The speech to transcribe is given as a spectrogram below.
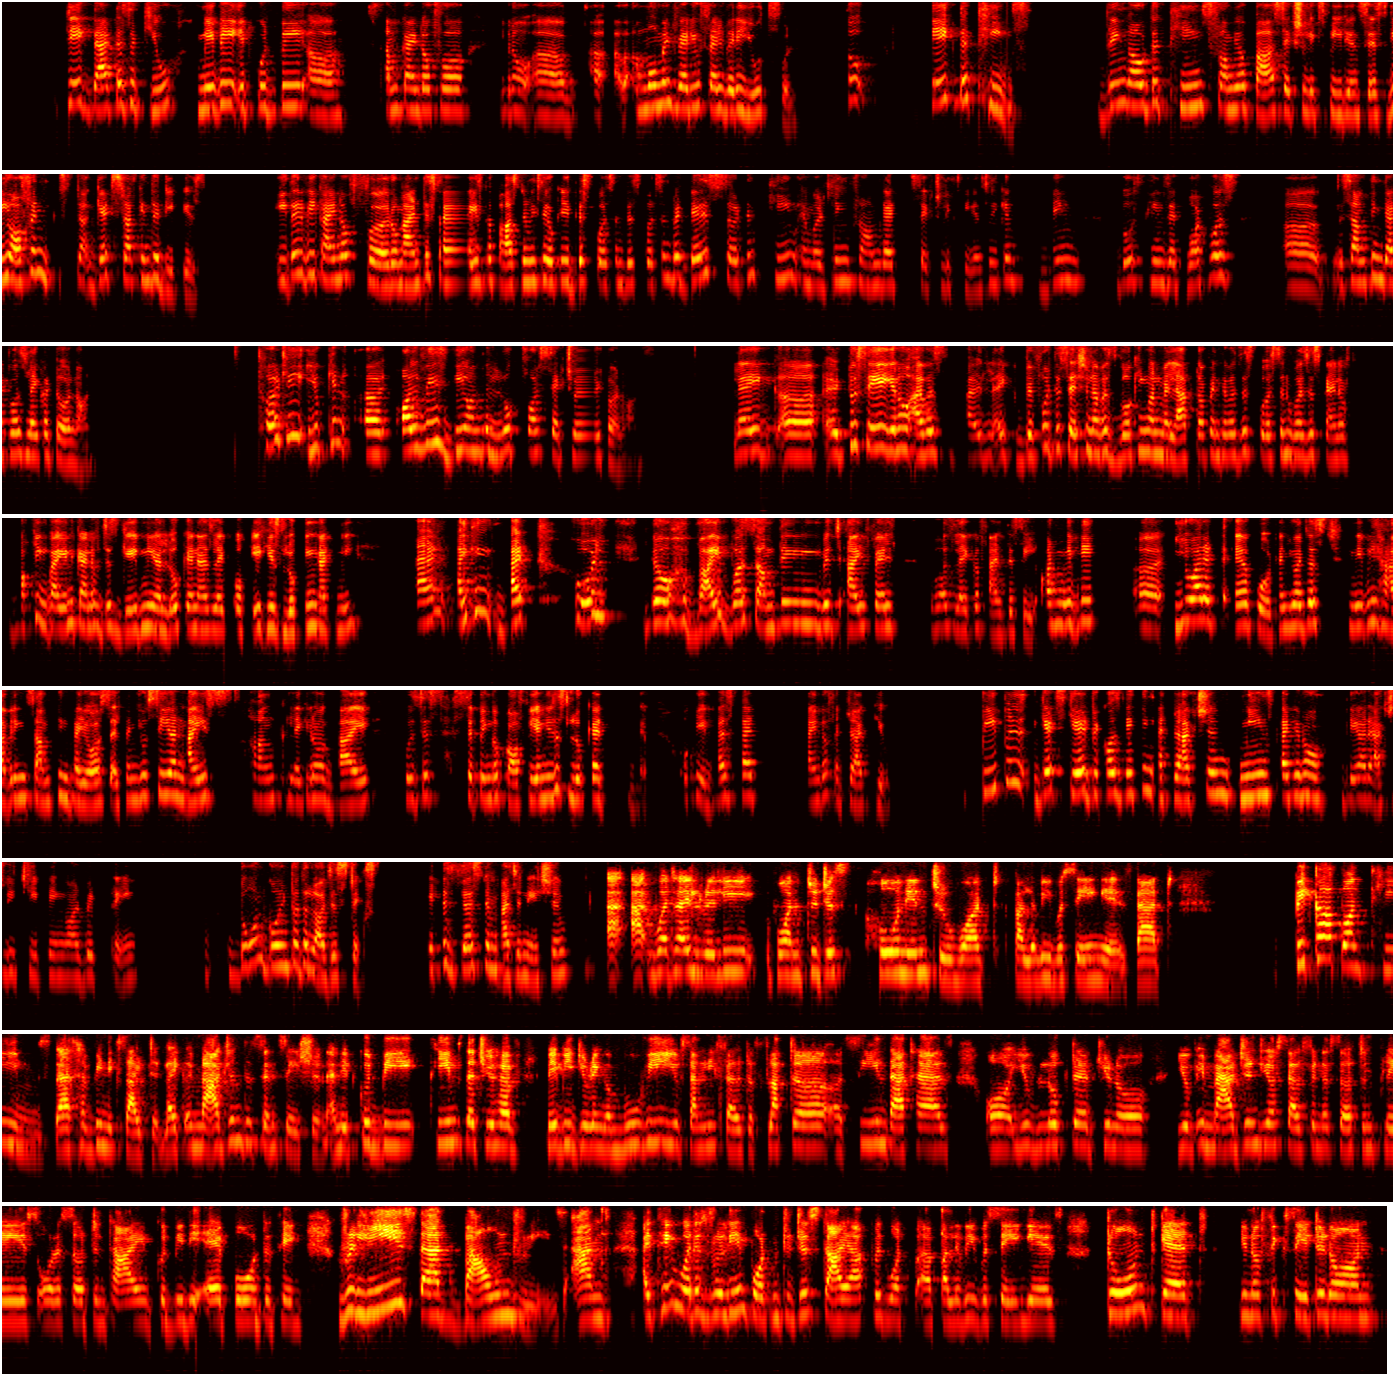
take that as a cue. Maybe it could be uh, some kind of a you know uh, a, a moment where you felt very youthful. So take the themes bring out the themes from your past sexual experiences. We often st- get stuck in the details. Either we kind of uh, romanticize the past and we say, okay, this person, this person, but there is certain theme emerging from that sexual experience. So you can bring those themes that what was uh, something that was like a turn on. Thirdly you can uh, always be on the look for sexual turn ons. Like uh, to say you know i was I, like before the session i was working on my laptop and there was this person who was just kind of walking by and kind of just gave me a look and i was like okay he's looking at me. And i think that whole you know vibe was something which i felt was like a fantasy. Or maybe uh, you are at the airport and you are just maybe having something by yourself and you see a nice hunk like you know a guy who's just sipping a coffee and you just look at them. Okay does that kind of attract you? People get scared because they think attraction means that you know they are actually cheating or betraying. Don't go into the logistics. It is just imagination. I, I, what i really want to just hone into what pallavi was saying is that pick up on themes that have been excited. Like imagine the sensation and it could be themes that you have maybe during a movie you've suddenly felt a flutter a scene that has or you've looked at you know you've imagined yourself in a certain place or a certain time could be the airport the thing. Release that boundaries. And i think what is really important to just tie up with what uh, pallavi was saying is don't get you know fixated on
